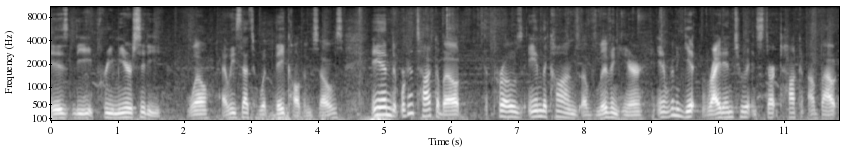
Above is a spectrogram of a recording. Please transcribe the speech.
is the premier city. Well, at least that's what they call themselves. And we're gonna talk about the pros and the cons of living here. And we're gonna get right into it and start talking about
